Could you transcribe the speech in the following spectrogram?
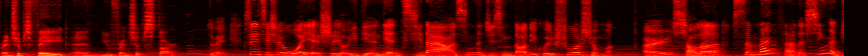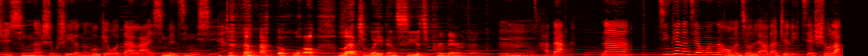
Friendships fade and new friendships start. 对，所以其实我也是有一点点期待啊，新的剧情到底会说什么？ 而少了 Samantha 的新的剧情呢，是不是也能够给我带来新的惊喜？well, let's wait and see its premiere then. 嗯，好的，那今天的节目呢，我们就聊到这里结束了。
